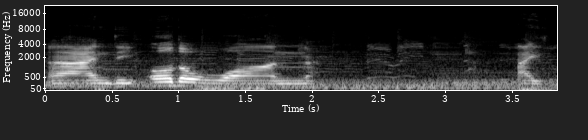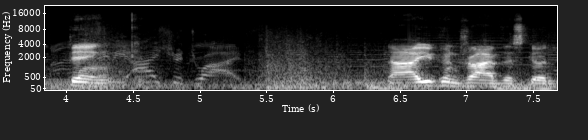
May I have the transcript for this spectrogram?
And the other one, I think. I should drive. Nah, you can drive this good.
